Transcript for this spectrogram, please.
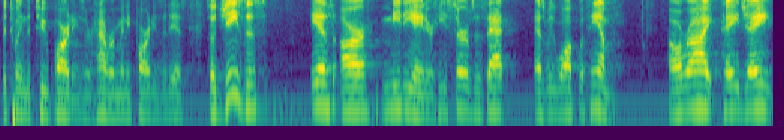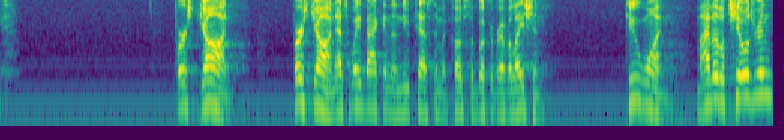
between the two parties or however many parties it is. So Jesus is our mediator. He serves as that as we walk with him. All right, page 8. First John. First John, that's way back in the New Testament, close to the book of Revelation. 2 1. My little children,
